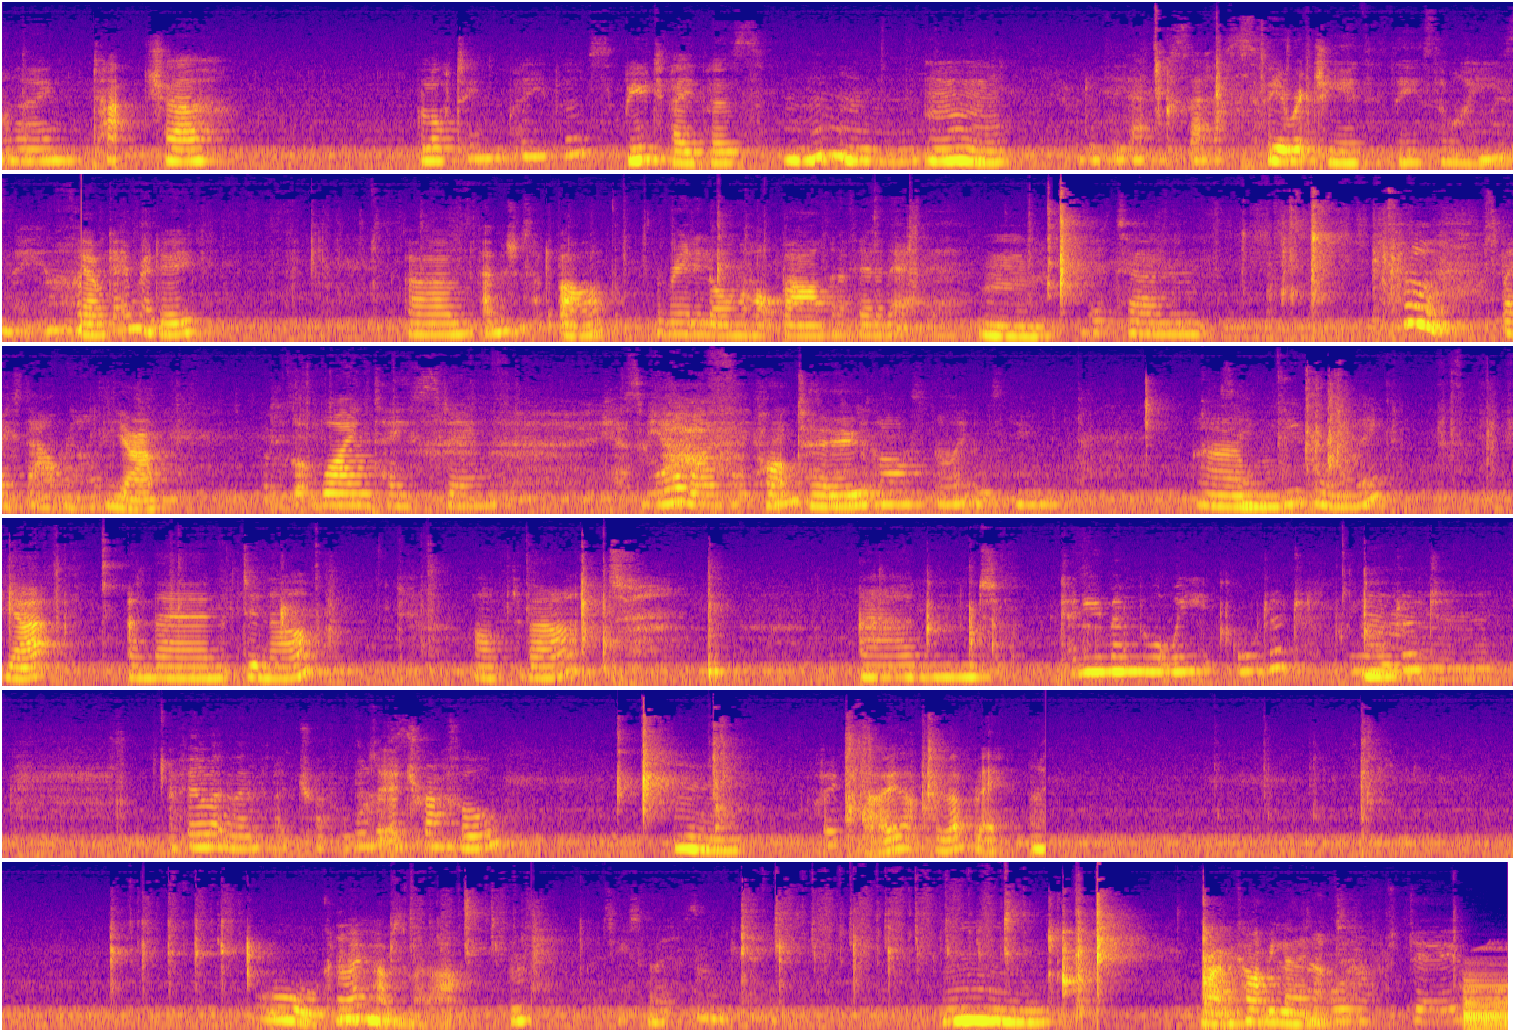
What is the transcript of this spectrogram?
Hello. Tatcha blotting papers. Beauty papers. Mm-hmm. Mmm. Rid of the excess. Sofia Richie uses these, so I use these. Yeah, we're getting ready. Um, Emma's just had a bath. A really long hot bath and I feel a bit, Mm. bit um, whew, spaced out now. Yeah. We've got wine tasting. Yes, we have. Part We did it two. last night. It was new. Um, really. yeah. And then dinner after that. And can you remember what we ordered? Pre-ordered? I feel like we went for like truffle. Was it a truffle? Mm. hope so. That's lovely. Ooh, can I have some of that? Let's use some of this. Mmm. Right, we can't be late. That will have to do.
